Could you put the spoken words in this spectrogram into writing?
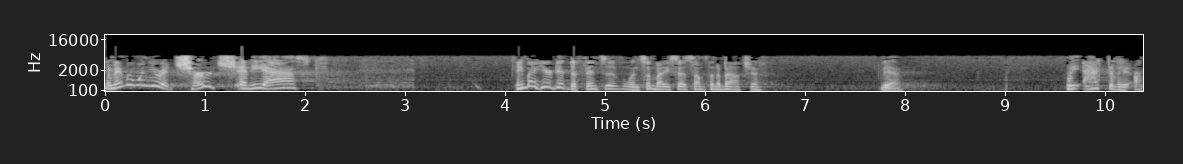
Remember when you're at church and he asked, Anybody here get defensive when somebody says something about you? Yeah. We activate, our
